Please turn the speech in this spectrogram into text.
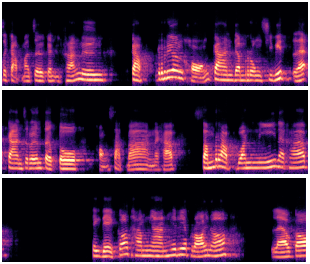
จะกลับมาเจอกันอีกครั้งหนึ่งกับเรื่องของการดำรงชีวิตและการเจริญเติบโตของสัตว์บ้างนะครับสำหรับวันนี้นะครับ เด็กๆก็ทำงานให้เรียบร้อยเนาะแล้วก็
